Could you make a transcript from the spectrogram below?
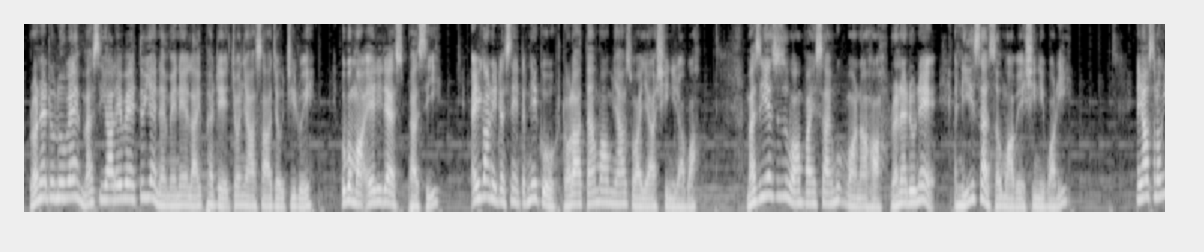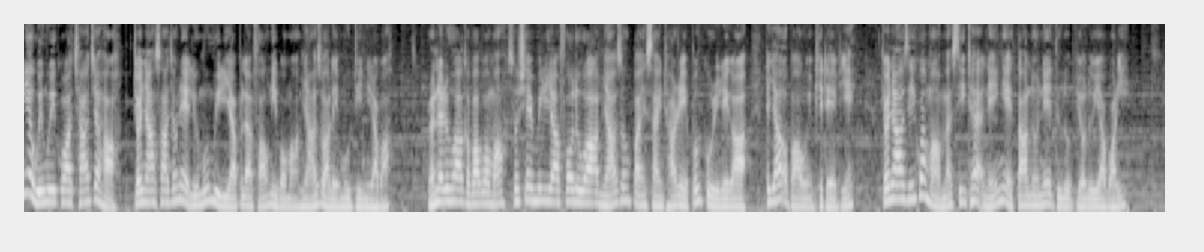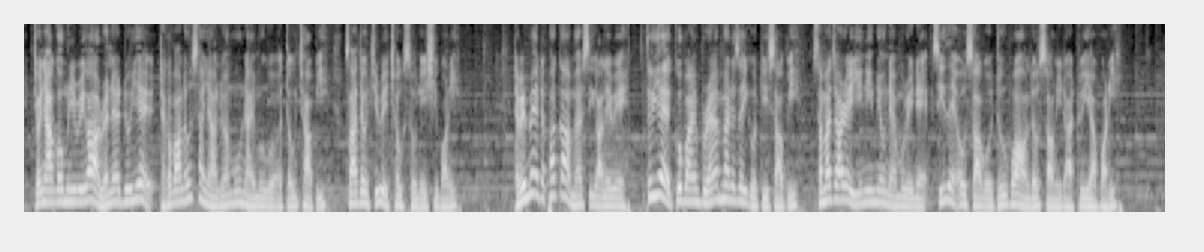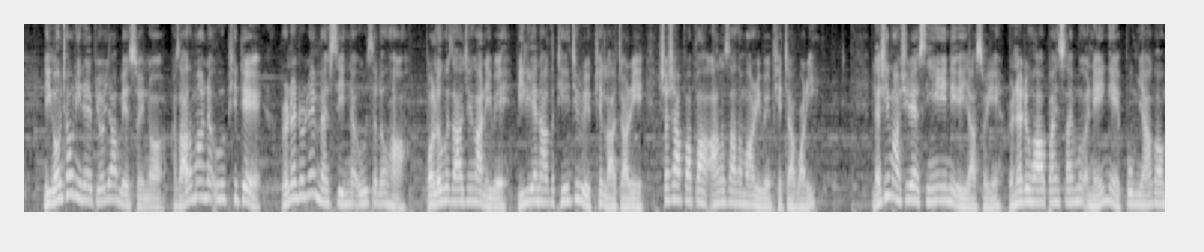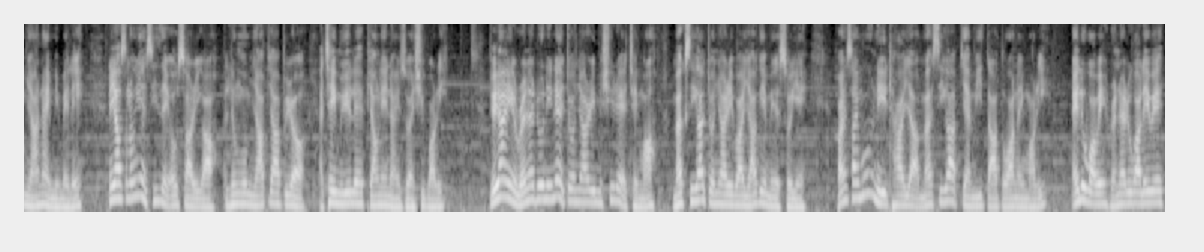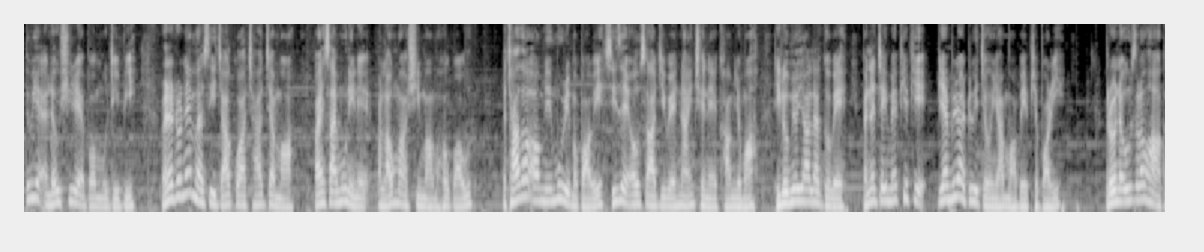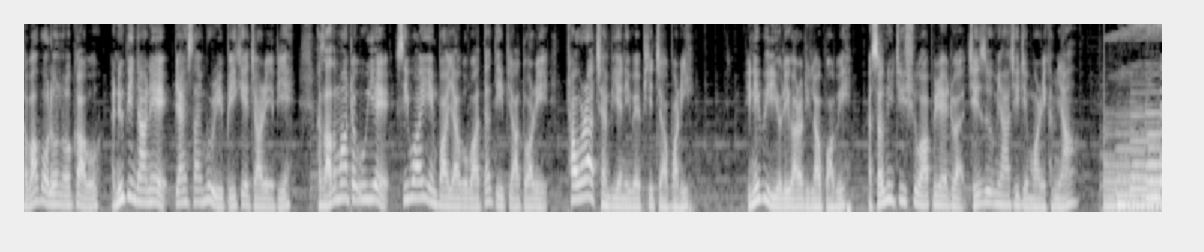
ရိုနယ်ဒိုလိုပဲမက်ဆီဟာလည်းပဲသူ့ရဲ့နာမည်နဲ့လိုက်ဖက်တဲ့ကြော်ညာစာချုပ်ကြီးတွေ ဥပမာ Adidas ဖတ်စီအဲဒီကနေတစ်ဆင့်တစ်နှစ်ကိုဒေါ်လာတန်းပေါင်းများစွာရရှိနေတာပါမက်ဆီရဲ့စုစုပေါင်းပိုင်ဆိုင်မှုပမာဏဟာရိုနယ်ဒိုနဲ့အနီးအဆက်ဆုံးမှာပဲရှိနေပါသည်နှစ်ယောက်စလုံးရဲ့ဝင်ငွေကွာခြားချက်ဟာကြော်ညာစာချုပ်နဲ့လူမှုမီဒီယာပလက်ဖောင်းတွေပေါ်မှာအများစွာလည်းမူတည်နေတာပါရန်နယ်ဒိုဟာကမ္ဘာပေါ်မှာ social media follower အများဆုံးပိုင်ဆိုင်ထားတဲ့ပုံကိုယ်တွေကတယောက်အပါဝင်ဖြစ်တဲ့အပြင်ကြော်ညာစည်းကွက်မှာမက်ဆီထက်အနေငယ်တာလွန်တဲ့သူလို့ပြောလို့ရပါသည် ကြော်ညာကုမ္ပဏီတွေကရန်နယ်ဒိုရဲ့တကမ္ဘာလုံးဆိုင်ရာလွှမ်းမိုးနိုင်မှုကိုအသုံးချပြီးစားချုပ်ကြီးတွေချုပ်ဆိုလေးရှိပါသည်ဒါပေမဲ့တစ်ဖက်ကမက်ဆီကလည်းပဲသူ့ရဲ့ကိုပိုင် brand အမှတ်တစိတ်ကိုတည်ဆောက်ပြီးစမတ်ကြတဲ့ယင်းနှီးမြုပ်နှံမှုတွေနဲ့စီးစိမ်ဥစ္စာကိုဒူးပေါအောင်လှုပ်ဆောင်နေတာတွေ့ရပါသည်။ညီကုန်းချုံအနေနဲ့ပြောရမယ်ဆိုရင်တော့ကစားသမားနှစ်ဦးဖြစ်တဲ့ရိုနယ်ဒိုနဲ့မက်ဆီနှစ်ဦးစလုံးဟာဘောလုံးကစားခြင်းကနေပဲဘီလီယံနာတထေးကြီးတွေဖြစ်လာကြတဲ့ရှာရှာပါပါအားကစားသမားတွေပဲဖြစ်ကြပါသည်။ လက်ရှိမှာရှိတဲ့စီးရင်အင်းတွေအရာဆိုရင်ရိုနယ်ဒိုဟာပိုင်ဆိုင်မှုအနေငယ်ပိုများကောင်းများနိုင်မိမယ်လေ။နှစ်ယောက်စလုံးရဲ့စီးစိမ်ဥစ္စာတွေကအလွန်ကိုများပြားပြီးတော့အချိန်မရွေးလဲပြောင်းလဲနိုင်စွမ်းရှိပါသည်။ပြောရရင်ရန်နယ်ဒိုအနေနဲ့ကြော်ညာရီမရှိတဲ့အချိန်မှာမက်ဆီကကြော်ညာရီပါရခဲ့မယ်ဆိုရင်ပိုင်ဆိုင်မှုအနေထားအရမက်ဆီကပြန်ပြီးတာသွားနိုင်ပါသည်အဲ့လိုပါပဲရန်နယ်ဒိုကလည်းပဲသူ့ရဲ့အလုပ်ရှိတဲ့အပေါ်မူတည်ပြီးရန်နယ်ဒိုနဲ့မက်ဆီကြားကွာခြားချက်မှာပိုင်ဆိုင်မှုအနေနဲ့ဘလောက်မှရှိမှာမဟုတ်ပါဘူး တခြားသောအောင်မြင်မှုတွေမပါဘဲစီးစိမ်ဥစ္စာကြီးပဲနှိုင်းချင်တဲ့အခါမျိုးမှာဒီလိုမျိုးရလက်ကိုပဲဘယ်နှကြိမ်ပဲဖြစ်ဖြစ်ပြန်ပြီးတော့တွေ့ကြုံရမှာပဲဖြစ်ပါသည်သူတို့နှစ်ဦးစလုံးဟာကမ္ဘာပေါ်လုံးလောကကိုအမှုပညာနဲ့ပြိုင်ဆိုင်မှုတွေပေးခဲ့ကြတဲ့အပြင်ကစားသမားတဦးရဲ့စီးပွားရေးအင်ပါယာကိုပါတက်တည်ပြသွားတဲ့ထာဝရချန်ပီယံတွေပဲဖြစ်ကြပါသည်ဒီနေ့ဗီဒီယိုလေးကတော့ဒီလောက်ပါပဲအဆုံးထိကြည့်ရှုအားပေးတဲ့အတွက်ကျေးဇူးအများကြီးတင်ပါတယ်ခင်ဗျာ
